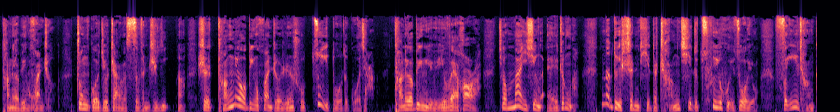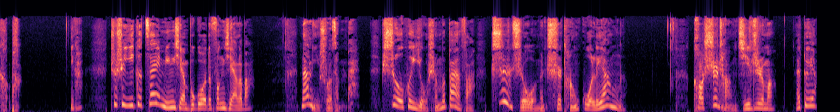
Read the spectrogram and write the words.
糖尿病患者。中国就占了四分之一啊，是糖尿病患者人数最多的国家。糖尿病有一个外号啊，叫慢性癌症啊，那对身体的长期的摧毁作用非常可怕。你看，这是一个再明显不过的风险了吧？那你说怎么办？社会有什么办法制止我们吃糖过量呢？靠市场机制吗？哎，对呀，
